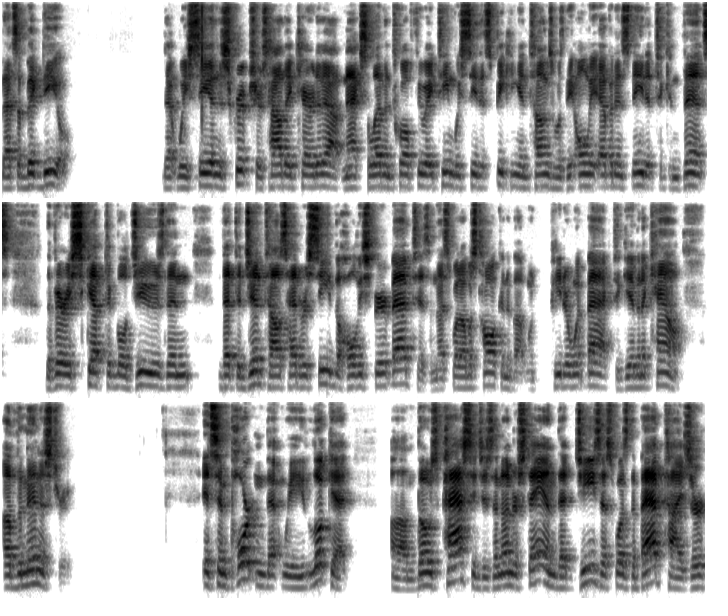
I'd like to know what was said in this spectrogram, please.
That's a big deal that we see in the scriptures how they carried it out. In Acts 11, 12 through 18, we see that speaking in tongues was the only evidence needed to convince the very skeptical Jews then that the Gentiles had received the Holy Spirit baptism. That's what I was talking about when Peter went back to give an account of the ministry. It's important that we look at um, those passages and understand that Jesus was the baptizer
